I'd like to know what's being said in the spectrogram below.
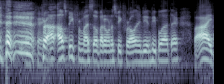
for, I- I'll speak for myself. I don't want to speak for all Indian people out there, but I,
